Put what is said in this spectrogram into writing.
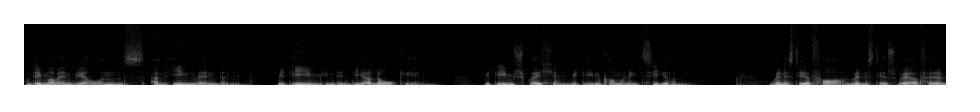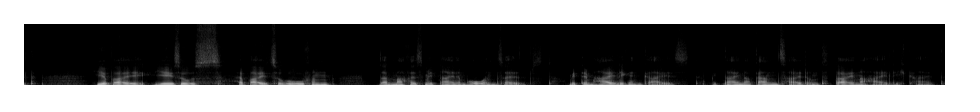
Und immer wenn wir uns an ihn wenden, mit ihm in den Dialog gehen, mit ihm sprechen, mit ihm kommunizieren, und wenn es dir, vor, wenn es dir schwerfällt, hier bei Jesus herbeizurufen, dann mach es mit deinem hohen Selbst, mit dem Heiligen Geist, mit deiner Ganzheit und deiner Heiligkeit.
